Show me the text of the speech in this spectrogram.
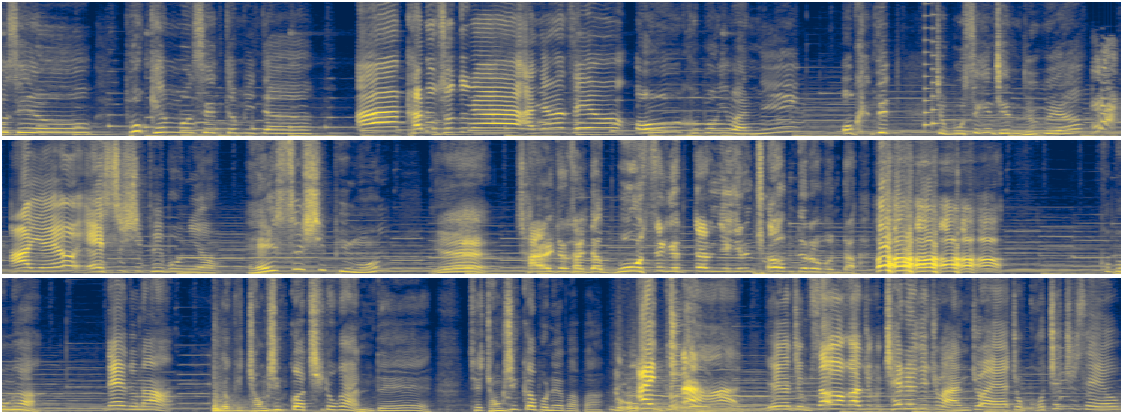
오세요. 포켓몬 센터입니다. 아 가로수 누나 안녕하세요 어, 고봉이 왔니? 어, 근데 저 못생긴 쟤는 누구야? 아 얘요 SCP 분이요 SCP몬? 예, 살다 살다 못생겼다는 얘기는 처음 들어본다. 코봉아, 네 누나 여기 정신과 치료가 안 돼. 제 정신과 보내봐봐. 아이 누나 얘가 지금 싸워가지고 체력이 좀 안 좋아요 좀 고쳐주세요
